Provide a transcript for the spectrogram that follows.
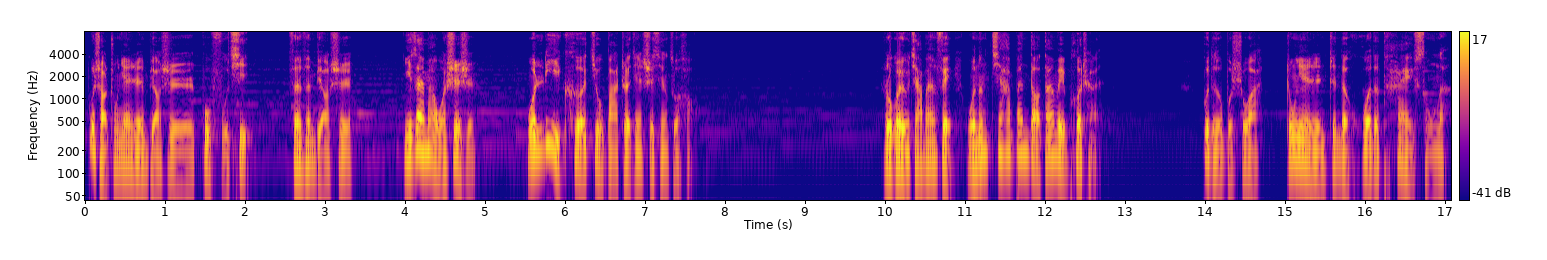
不少中年人表示不服气。纷纷表示：“你再骂我试试，我立刻就把这件事情做好。如果有加班费，我能加班到单位破产。”不得不说啊，中年人真的活得太怂了。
